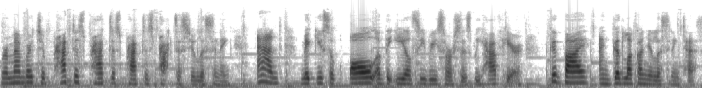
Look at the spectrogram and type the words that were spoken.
Remember to practice, practice, practice, practice your listening, and make use of all of the ELC resources we have here. Goodbye, and good luck on your listening test.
